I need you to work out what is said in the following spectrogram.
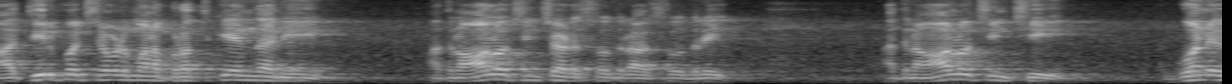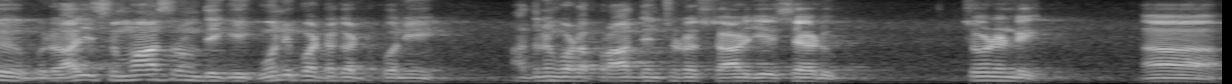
ఆ తీర్పు వచ్చినప్పుడు మన బ్రతికేందని అతను ఆలోచించాడు సోదరా సోదరి. అతను ఆలోచించి గోని రాజసింహాసనం దిగి గోని పట్ట కట్టుకొని అతను కూడా ప్రార్థించడం స్టార్ట్ చేశాడు. చూడండి ఆ,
